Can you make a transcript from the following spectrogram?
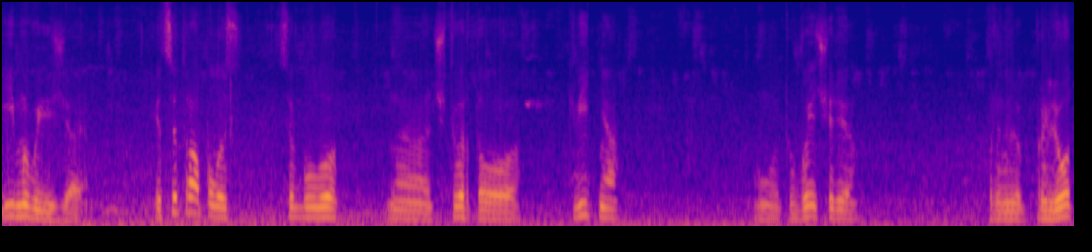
і ми виїжджаємо. І це трапилось. Це було е, 4 квітня. От, увечері прильот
